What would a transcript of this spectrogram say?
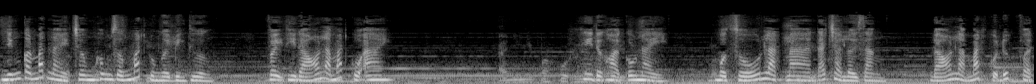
những con mắt này trông không giống mắt của người bình thường. Vậy thì đó là mắt của ai? Khi được hỏi câu này, Một số lạt ma đã trả lời rằng Đó là mắt của Đức Phật.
